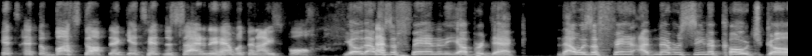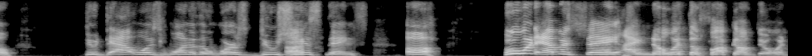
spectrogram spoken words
gets at the bus stop that gets hit in the side of the head with an ice ball. Yo, that was a fan in the upper deck. That was a fan. I've never seen a coach go, dude. That was one of the worst douchiest uh, things. Oh, Who would ever say, "I know what the fuck I'm doing"?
